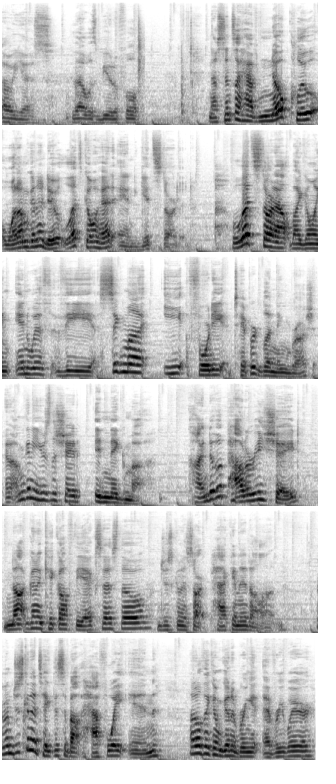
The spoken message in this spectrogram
Oh yes, that was beautiful. Now since I have no clue what I'm gonna do, let's go ahead and get started. Let's start out by going in with the Sigma E40 tapered blending brush and I'm gonna use the shade Enigma. Kind of a powdery shade, not gonna kick off the excess though, I'm just gonna start packing it on. And I'm just gonna take this about halfway in. I don't think I'm gonna bring it everywhere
